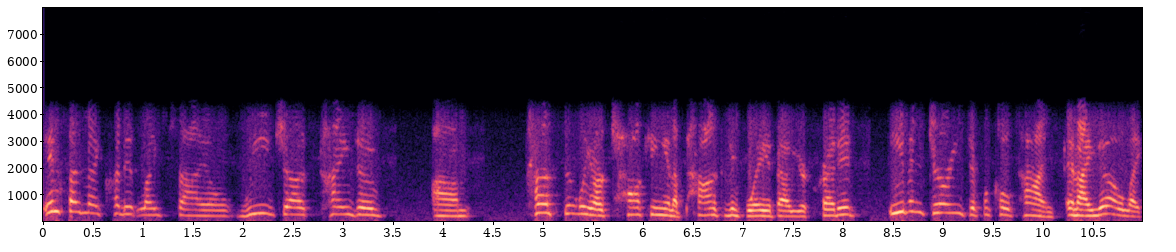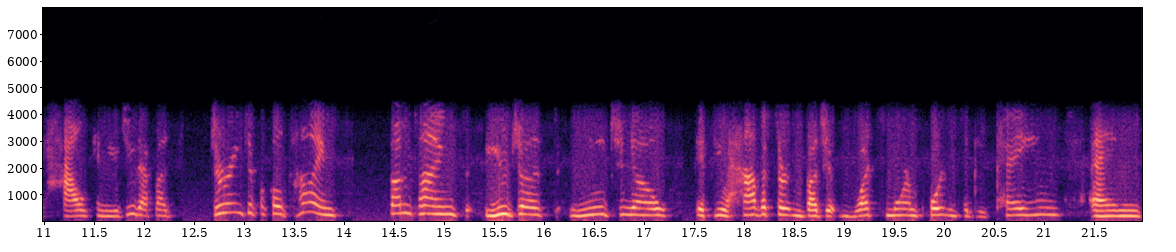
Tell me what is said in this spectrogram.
inside my credit lifestyle, we just kind of um, constantly are talking in a positive way about your credit, even during difficult times. And I know, like, how can you do that? But during difficult times, sometimes you just need to know if you have a certain budget, what's more important to be paying and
